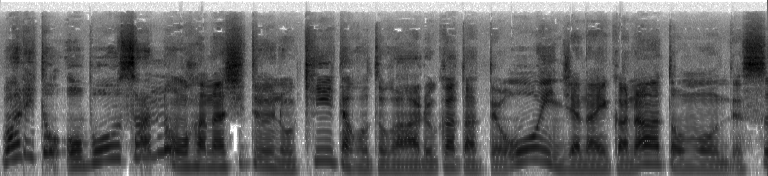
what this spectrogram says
割とお坊さんのお話というのを聞いたことがある方って多いんじゃないかなと思うんです。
